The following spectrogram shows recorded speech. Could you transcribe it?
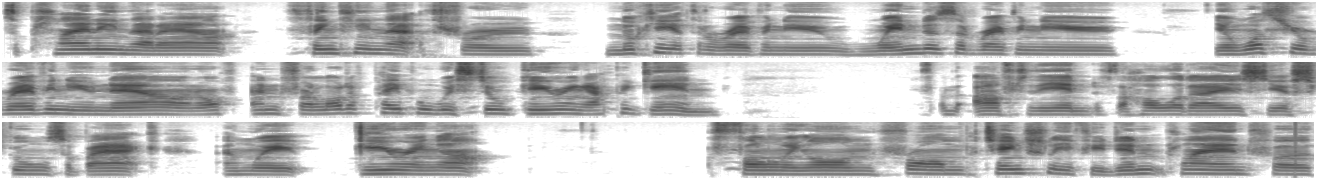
So planning that out, thinking that through, looking at the revenue, when does the revenue, you know, what's your revenue now? And off, and for a lot of people, we're still gearing up again after the end of the holidays. Your schools are back and we're gearing up following on from potentially if you didn't plan for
